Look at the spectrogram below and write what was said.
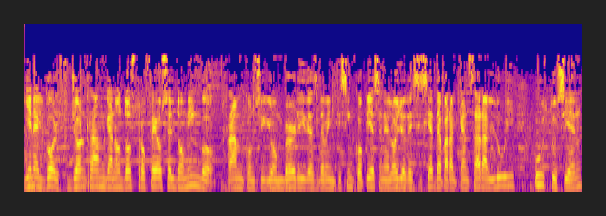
Y en el golf, John Ram ganó dos trofeos el domingo. Ram consiguió un birdie desde 25 pies en el hoyo 17 para alcanzar a Louis Utusien.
